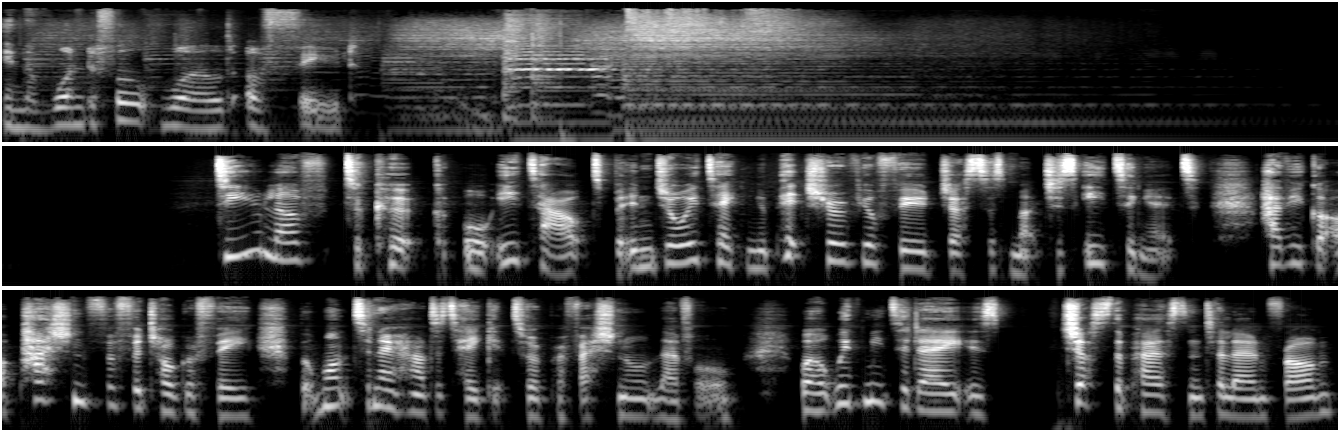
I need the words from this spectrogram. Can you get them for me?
in the wonderful world of food. Do you love to cook or eat out, but enjoy taking a picture of your food just as much as eating it? Have you got a passion for photography, but want to know how to take it to a professional level? Well, with me today is just the person to learn from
